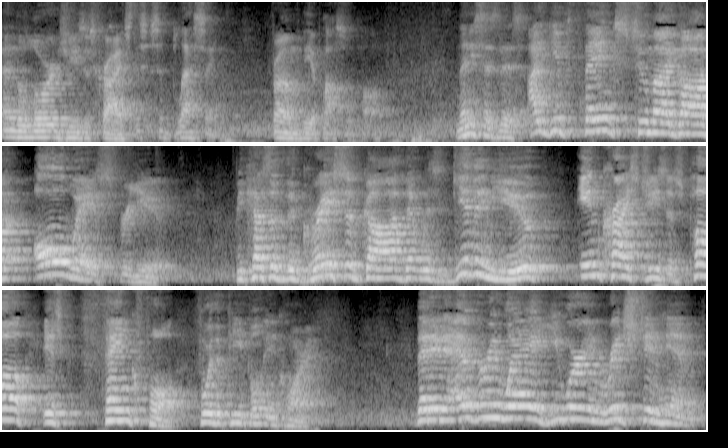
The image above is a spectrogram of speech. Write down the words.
and the Lord Jesus Christ. This is a blessing from the Apostle Paul. And then he says this I give thanks to my God always for you because of the grace of God that was given you in Christ Jesus. Paul is thankful for the people in Corinth. That in every way you were enriched in him,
